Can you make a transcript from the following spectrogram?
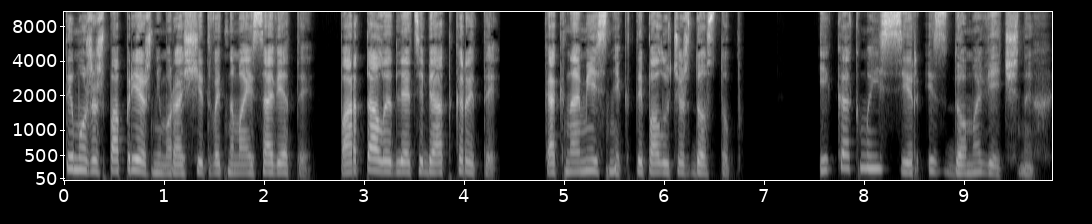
Ты можешь по-прежнему рассчитывать на мои советы. Порталы для тебя открыты. Как наместник ты получишь доступ. И как Моисир из Дома Вечных.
